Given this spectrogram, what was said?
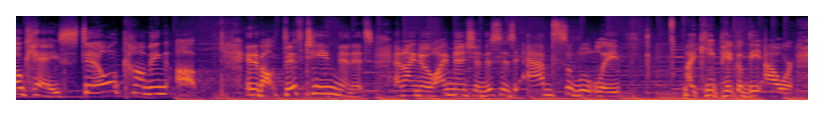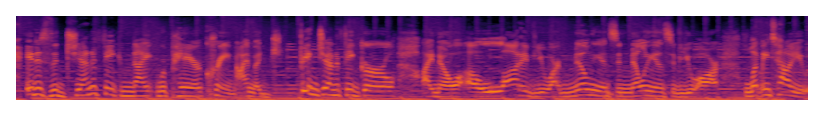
Okay, still coming up in about 15 minutes. And I know I mentioned this is absolutely my key pick of the hour. It is the Genifique Night Repair Cream. I'm a big Genifique girl. I know a lot of you are, millions and millions of you are. Let me tell you,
